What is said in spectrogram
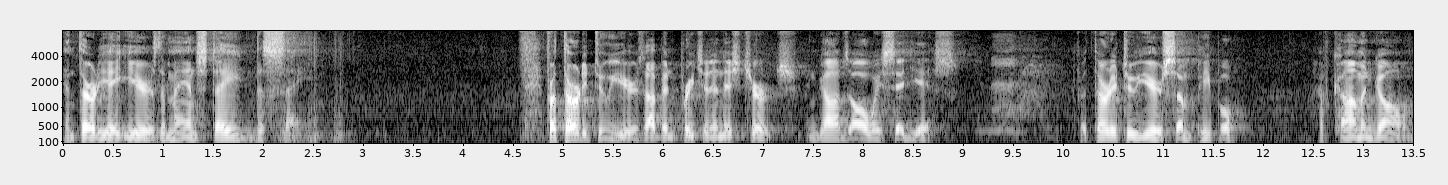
In 38 years, the man stayed the same. For 32 years, I've been preaching in this church, and God's always said yes. Amen. For 32 years, some people have come and gone,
